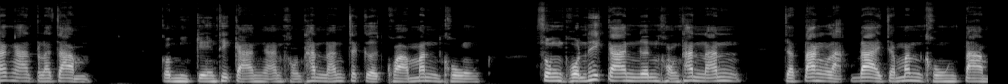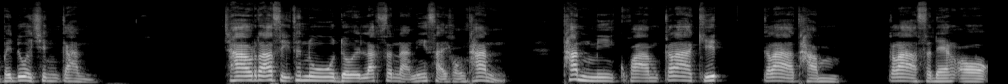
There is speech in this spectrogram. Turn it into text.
นักงานประจำ ก็มีเกณฑ์ที่การงานของท่านนั้นจะเกิดความมั่นคง ส่งผลให้การเงินของท่านนั้น จะตั้งหลักได้จะมั่นคงตามไปด้วยเช่นกัน ชาวราศีธนูโดยลักษณะนิสัยของท่าน ท่านมีความกล้าคิด กล้าทำกล้าแสดงออก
